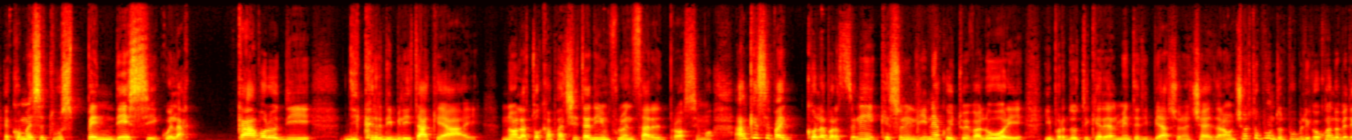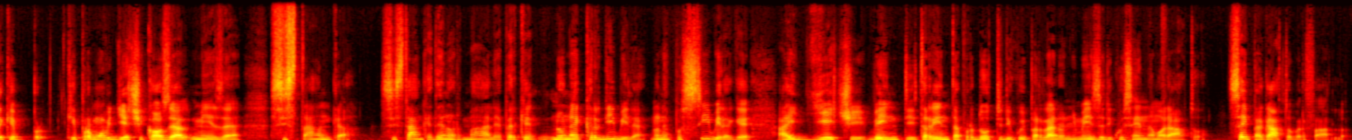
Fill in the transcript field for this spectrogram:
È come se tu spendessi quella cavolo di, di, credibilità che hai, no? la tua capacità di influenzare il prossimo. Anche se fai collaborazioni che sono in linea con i tuoi valori, i prodotti che realmente ti piacciono, eccetera, a un certo punto il pubblico, quando vede che, che promuovi 10 cose al mese, si stanca si stanca ed è normale perché non è credibile, non è possibile che hai 10, 20, 30 prodotti di cui parlare ogni mese di cui sei innamorato. Sei pagato per farlo.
